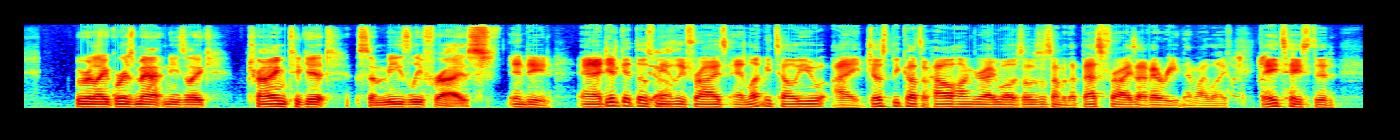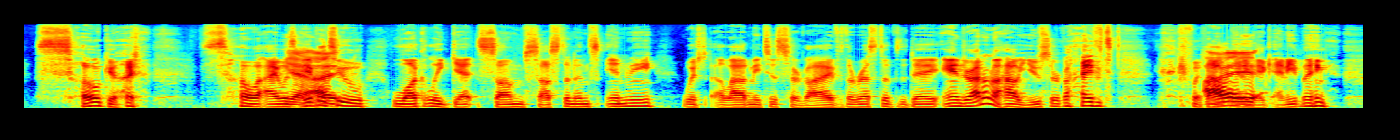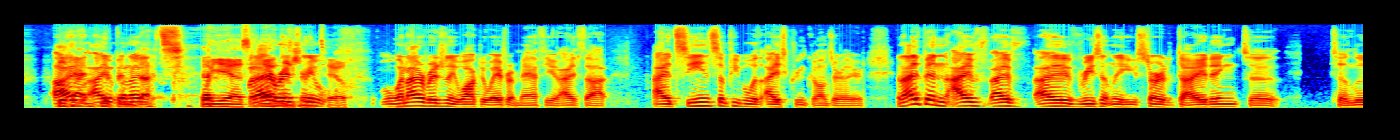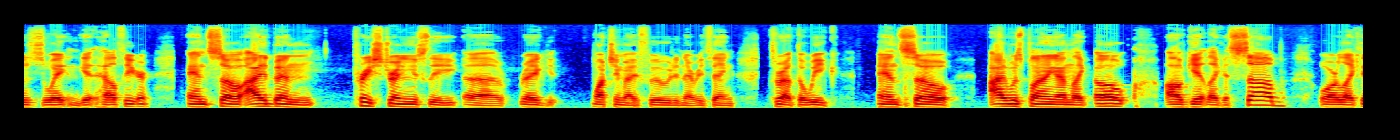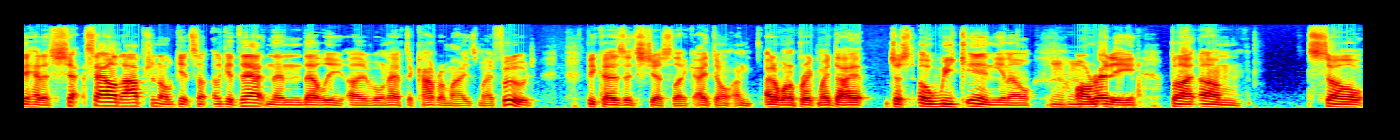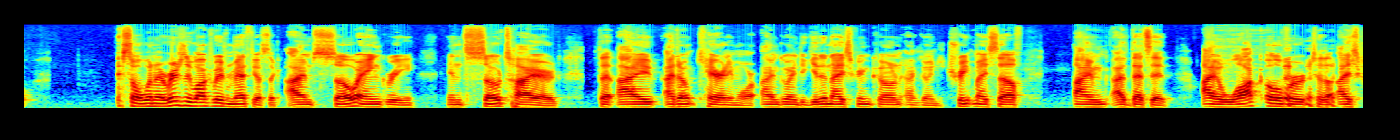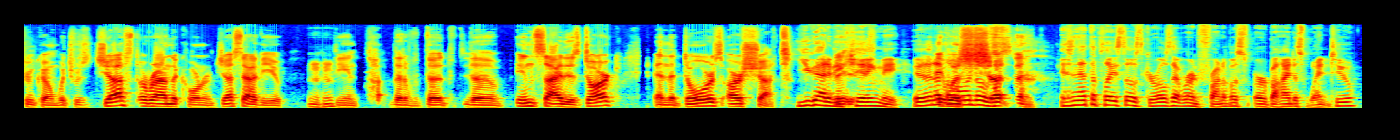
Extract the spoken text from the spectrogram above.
we were like, "Where's Matt?" And he's like, "Trying to get some measly fries." Indeed. And I did get those Yeah. measly fries, and let me tell you, I just because of how hungry I was, those are some of the best fries I've ever eaten in my life. They tasted so good. So I was Yeah, able I- to luckily get some sustenance in me, which allowed me to survive the rest of the day. Andrew, I don't know how you survived without I- getting like, anything. I, had I, Dippin' when I, Dots. Well, yes, When I originally- when I originally walked away from Matthew, I thought I had seen some people with ice cream cones earlier, and I've been I've I've I've recently started dieting to to lose weight and get healthier, and so I'd been pretty strenuously uh reg watching my food and everything throughout the week, and so I was planning on like oh I'll get like a sub or like they had a sh- salad option. I'll get some I'll get that and then that'll I won't have to compromise my food because it's just like I don't I'm I don't want to break my diet just a week in, you know, Mhm. already. But um so so when I originally walked away from Matthew, I was like, I'm so angry and so tired that I I don't care anymore. I'm going to get an ice cream cone. I'm going to treat myself. I'm I, that's it. I walk over to the ice cream cone, which was just around the corner, just out of view. Mhm. The, the the the inside is dark and the doors are shut. You got to be They- kidding me! Isn't that the one shut. Isn't that the place those girls that were in front of us or behind us went to?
